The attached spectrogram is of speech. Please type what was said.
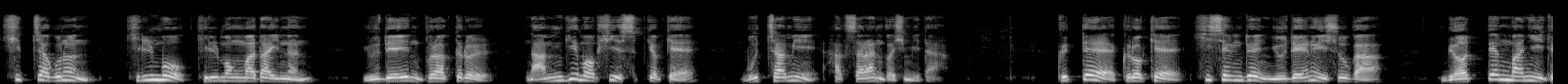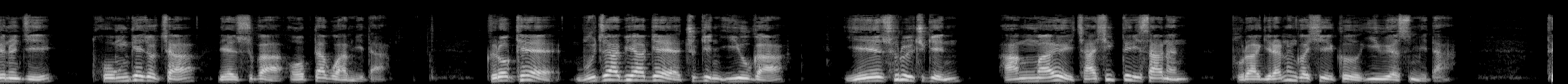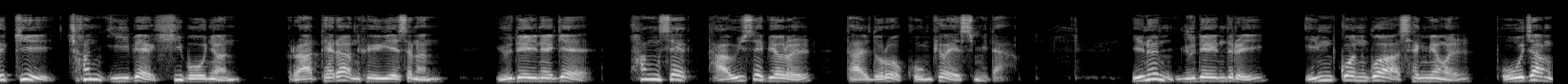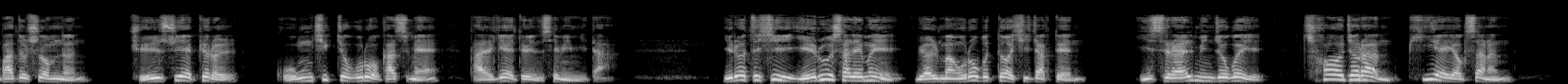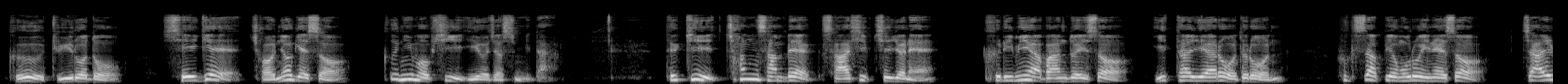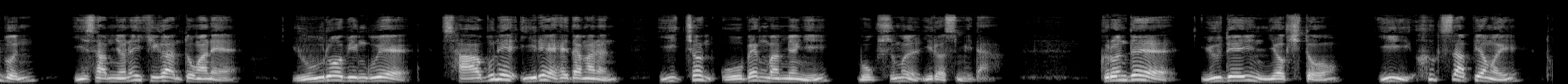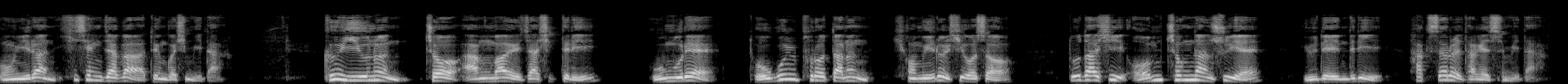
십자군은 길목 길목마다 있는 유대인 부락들을 남김없이 습격해 무참히 학살한 것입니다. 그때 그렇게 희생된 유대인의 수가 몇 백만이 되는지 통계조차 낼 수가 없다고 합니다. 그렇게 무자비하게 죽인 이유가 예수를 죽인 악마의 자식들이 사는 불악이라는 것이 그 이유였습니다. 특히 1215년 라테란 회의에서는 유대인에게 황색 다윗의 별을 달도록 공표했습니다. 이는 유대인들의 인권과 생명을 보장받을 수 없는 죄수의 표를 공식적으로 가슴에 달게 된 셈입니다. 이렇듯이 예루살렘의 멸망으로부터 시작된 이스라엘 민족의 처절한 피해 역사는 그 뒤로도 세계 전역에서 끊임없이 이어졌습니다. 특히 1347년에 크리미아 반도에서 이탈리아로 들어온 흑사병으로 인해서 짧은 2, 3년의 기간 동안에 유럽 인구의 4분의 1에 해당하는 2,500만 명이 목숨을 잃었습니다. 그런데 유대인 역시도 이 흑사병의 동일한 희생자가 된 것입니다. 그 이유는 저 악마의 자식들이 우물에 독을 풀었다는 혐의를 씌워서 또다시 엄청난 수의 유대인들이 학살을 당했습니다.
